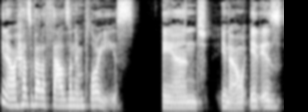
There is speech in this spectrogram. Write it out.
you know, has about a thousand employees and, you know, it is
